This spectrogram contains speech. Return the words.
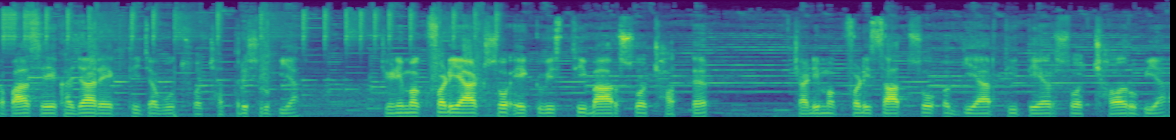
કપાસ એક હજાર એકથી ચૌદસો છત્રીસ રૂપિયા. ઝીણી મગફળી આઠસો એકવીસથી બારસો છોતેર. જાડી મગફળી સાતસો અગિયારથી તેરસો છ રૂપિયા.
